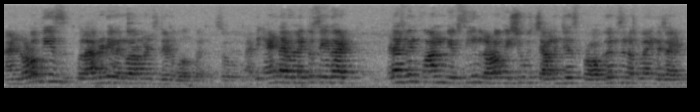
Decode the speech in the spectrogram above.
And a lot of these collaborative environments did work well. So at the end, I would like to say that it has been fun. We've seen a lot of issues, challenges, problems in applying Agile.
